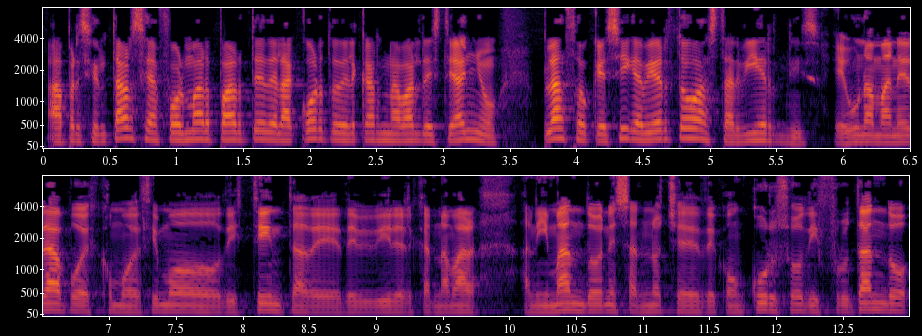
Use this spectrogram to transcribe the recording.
a presentarse a formar parte de la corte del carnaval de este año, plazo que sigue abierto hasta el viernes. Es una manera, pues, como decimos, distinta de, vivir el carnaval, animando en esas noches de concurso, disfrutando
